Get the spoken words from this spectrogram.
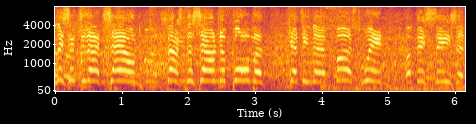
Listen to that sound. That's the sound of Bournemouth getting their first win of this season.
